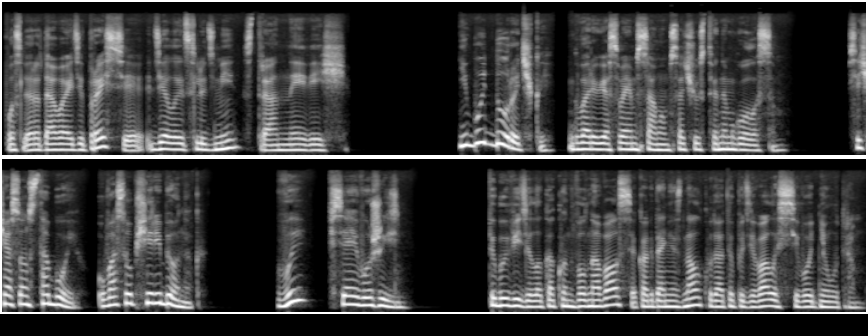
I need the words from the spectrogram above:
послеродовая депрессия делает с людьми странные вещи. «Не будь дурочкой», — говорю я своим самым сочувственным голосом. «Сейчас он с тобой, у вас общий ребенок. Вы — вся его жизнь. Ты бы видела, как он волновался, когда не знал, куда ты подевалась сегодня утром».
